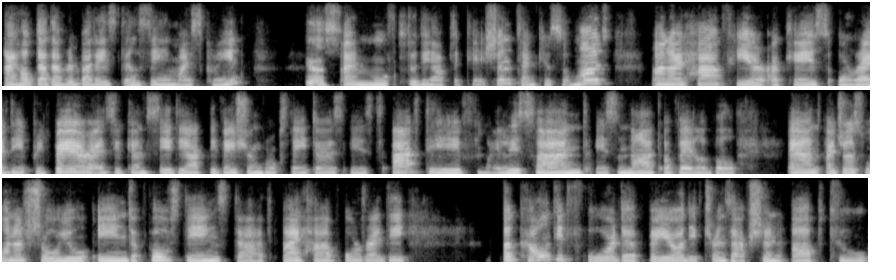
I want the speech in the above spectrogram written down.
I hope that everybody is still seeing my screen. Yes. I moved to the application. Thank you so much. And I have here a case already prepared. As you can see, the activation group status is active. My list is not available. And I just want to show you in the postings that I have already accounted for the periodic transaction up to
